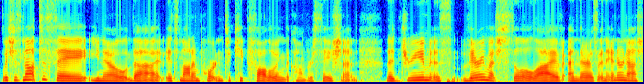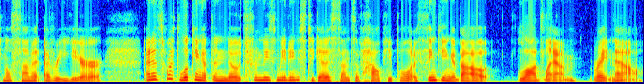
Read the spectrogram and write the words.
Which is not to say, you know, that it's not important to keep following the conversation. The dream is very much still alive, and there's an international summit every year. And it's worth looking at the notes from these meetings to get a sense of how people are thinking about LODLAM right now.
